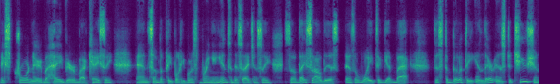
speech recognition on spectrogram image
extraordinary behavior by Casey and some of the people he was bringing into this agency. So they saw this as a way to get back the stability in their institution.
